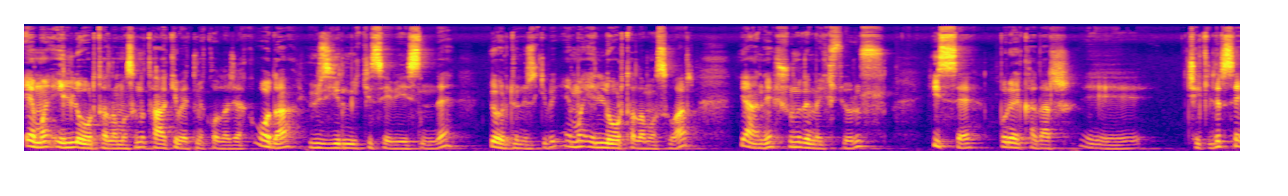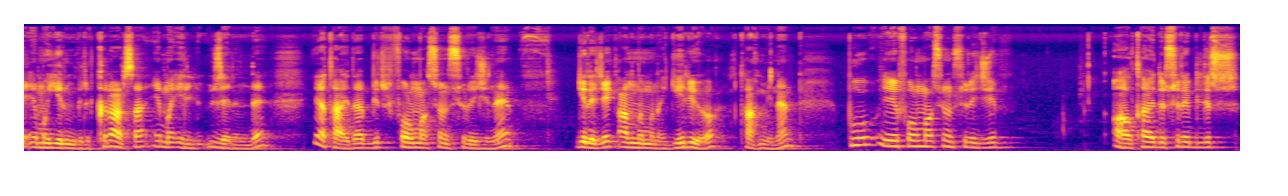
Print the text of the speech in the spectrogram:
EMA 50 ortalamasını takip etmek olacak. O da 122 seviyesinde gördüğünüz gibi EMA 50 ortalaması var. Yani şunu demek istiyoruz. Hisse buraya kadar e, çekilirse EMA 21'i kırarsa EMA 50 üzerinde yatayda bir formasyon sürecine girecek anlamına geliyor tahminen. Bu e, formasyon süreci 6 ayda sürebilir,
